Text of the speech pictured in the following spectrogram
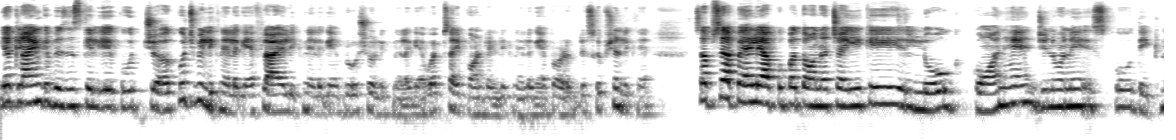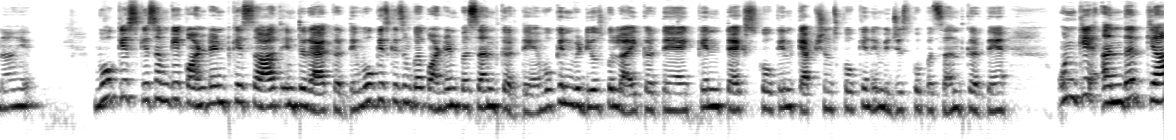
या क्लाइंट के बिज़नेस के लिए कुछ कुछ भी लिखने लगे हैं फ्लायर लिखने लगे हैं ब्रोशर लिखने लगे हैं वेबसाइट कंटेंट लिखने लगे हैं प्रोडक्ट डिस्क्रिप्शन लिखने हैं, सबसे पहले आपको पता होना चाहिए कि लोग कौन हैं जिन्होंने इसको देखना है। वो किस किस्म के कंटेंट के साथ इंटरेक्ट करते हैं? वो किस किस्म का कंटेंट पसंद करते हैं? वो किन वीडियोस को लाइक करते हैं? किन टेक्स्ट को किन कैप्शंस को किन इमेजेस को पसंद करते हैं? उनके अंदर क्या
